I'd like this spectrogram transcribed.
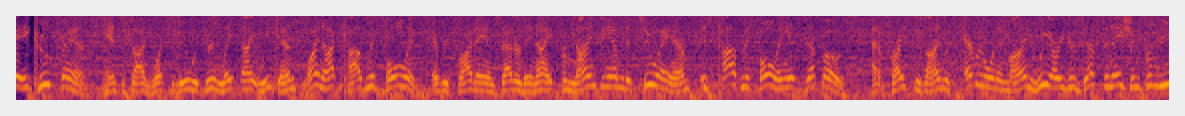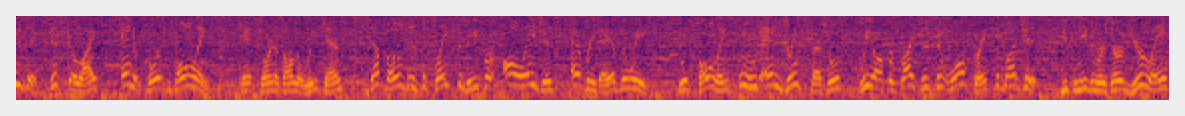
Hey, Coug fans! Can't decide what to do with your late night weekends? Why not Cosmic Bowling? Every Friday and Saturday night from 9 p.m. to 2 a.m. is Cosmic Bowling at Zeppoz. At a price designed with everyone in mind, we are your destination for music, disco lights, and of course, bowling. Can't join us on the weekends? Zeppoz is the place to be for all ages every day of the week. With bowling, food, and drink specials, we offer prices that won't break the budget. You can even reserve your lane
